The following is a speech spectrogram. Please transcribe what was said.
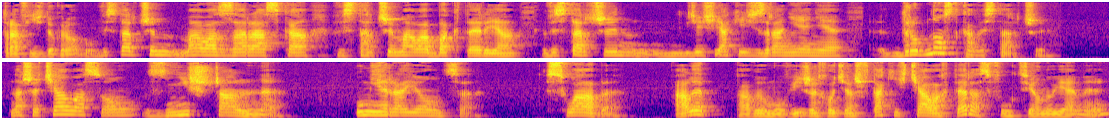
trafić do grobu. Wystarczy mała zarazka, wystarczy mała bakteria, wystarczy gdzieś jakieś zranienie, drobnostka wystarczy. Nasze ciała są zniszczalne, umierające, słabe, ale Paweł mówi, że chociaż w takich ciałach teraz funkcjonujemy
